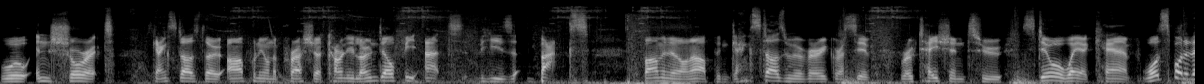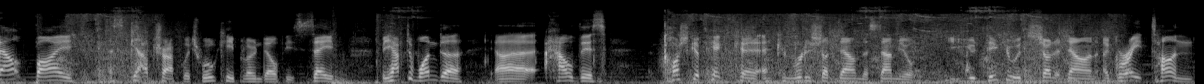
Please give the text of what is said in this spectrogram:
will ensure it. Gankstars, though, are putting on the pressure. Currently, Lone Delphi at his backs, farming it on up, and Gankstars with a very aggressive rotation to steal away a camp. Was spotted out by a scout trap, which will keep Lone Delphi safe. But you have to wonder uh, how this Koshka pick can, can really shut down the Samuel. You- You'd think it would shut it down a great ton.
